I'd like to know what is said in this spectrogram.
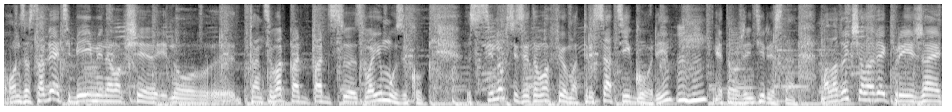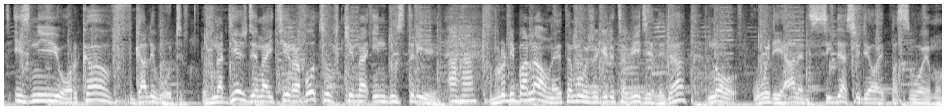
он заставляет тебе именно вообще ну, э, танцевать под, под свою музыку. Синопсис этого фильма 30-е годы. Это уже интересно. Молодой человек приезжает из Нью-Йорка в Голливуд в надежде найти работу в киноиндустрии. Ага. Вроде банально, это мы уже где-то видели, да? Но Уди Аллен всегда все делает по-своему.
